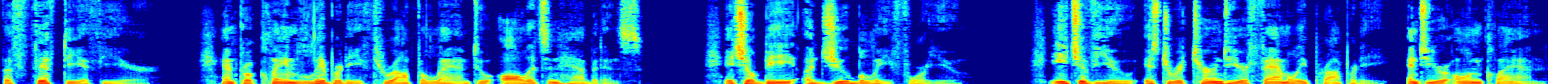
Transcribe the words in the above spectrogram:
the 50th year and proclaim liberty throughout the land to all its inhabitants. It shall be a jubilee for you. Each of you is to return to your family property and to your own clan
